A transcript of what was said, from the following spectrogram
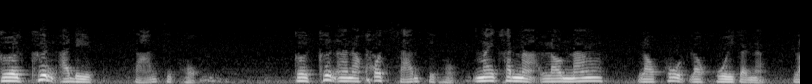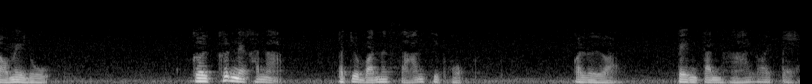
เกิดขึ้นอดีต สามสิบหกเกิดขึ้นอนาคตสามสิบหกในขณะเรานั่งเราพูดเราคุยกันนะ่ะ เราไม่รู้ เกิดขึ้นในขณะ ปัจจุบันทั้งสามสิบหกก็เลยว่า เป็นตัณหาร้อยแปด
